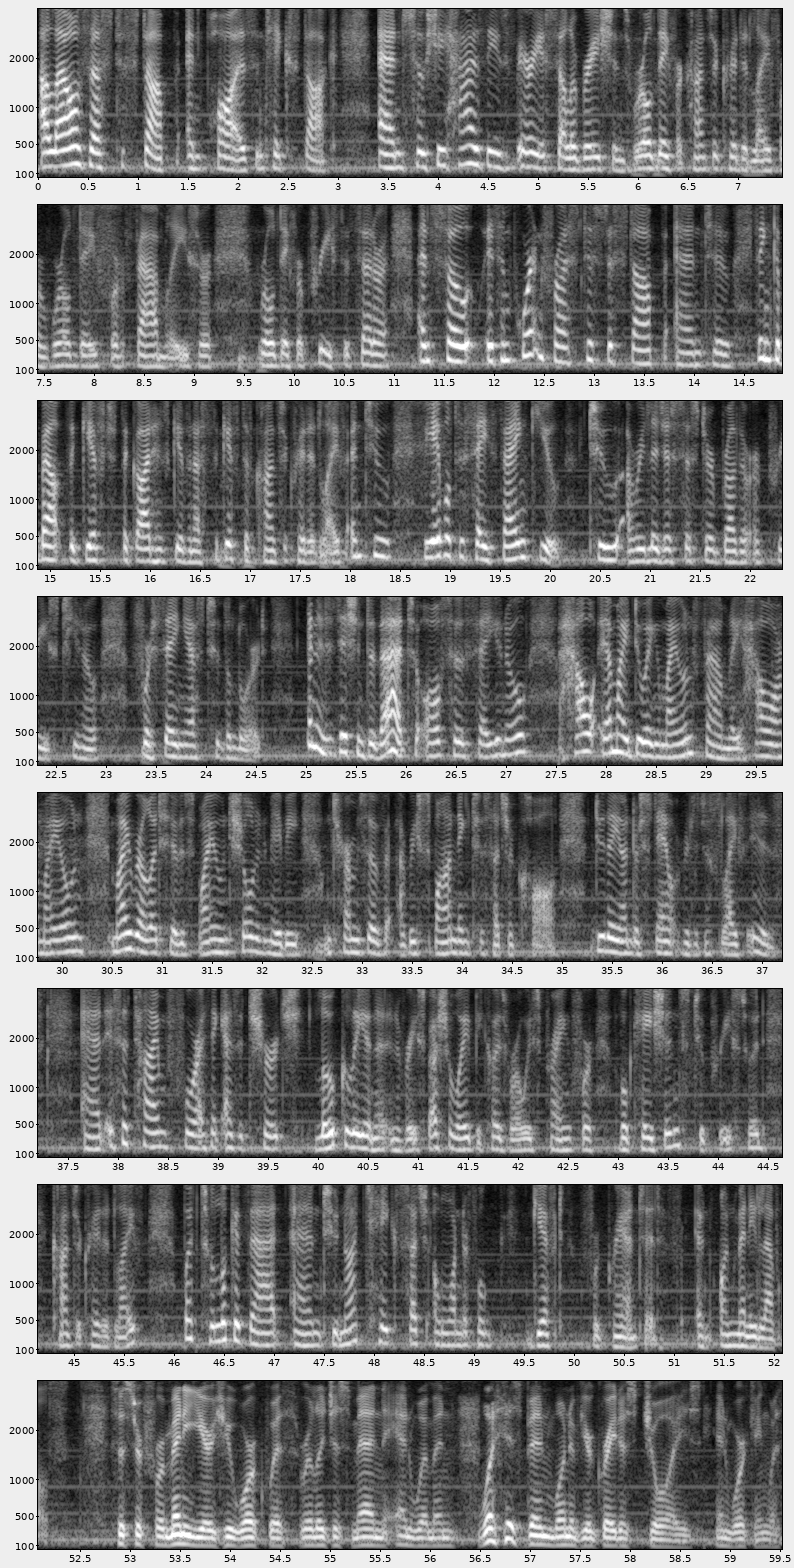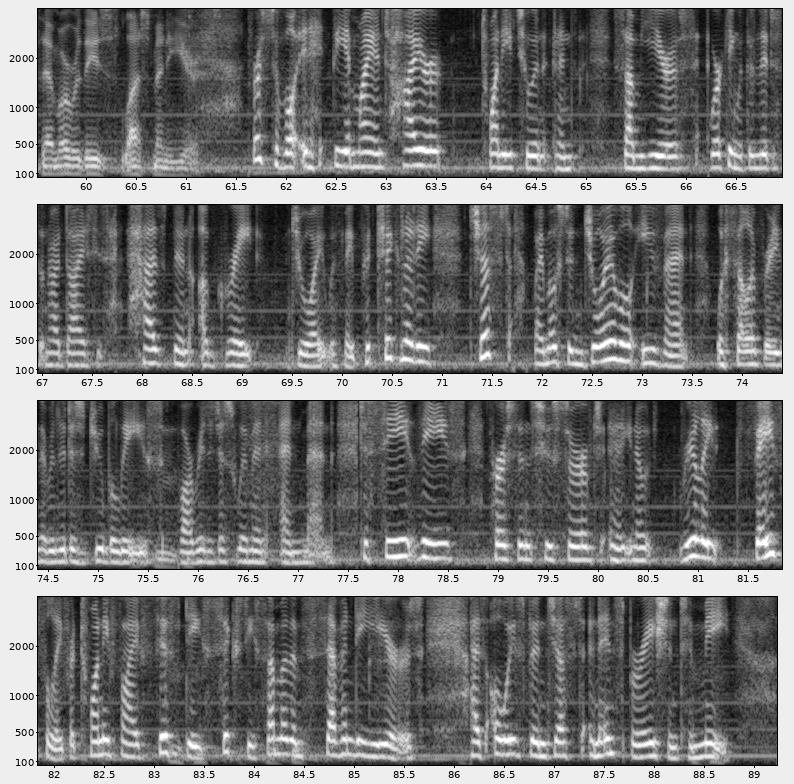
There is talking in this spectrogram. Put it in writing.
allows us to stop and pause and take stock. And so she has these various celebrations World Day for Consecrated Life, or World Day for Families, or World Day for Priests, etc. And so it's important for us just to stop and to think about the gift that God has given us, the gift of consecrated life, and to be able to say thank you to a religious sister, brother, or priest, you know, for saying yes to the Lord. And in addition to that, to also say, you know, how am I doing in my own family? How are my own, my relatives, my own children maybe, in terms of uh, responding to such a call? Do they understand what religious life is? And it's a time for, I think, as a church, locally in a, in a very special way, because we're always praying for vocations to priesthood, consecrated life, but to look at that and to not take such a wonderful gift for granted and on many levels. Sister, for many years you work with religious men and women. What has been one of your greatest joys in working with them over these last many years? First of all, it, the, my entire 22 and, and some years working with religious in our diocese has been a great joy with me. Particularly, just my most enjoyable event was celebrating the religious jubilees mm. of our religious women and men. To see these persons who served, uh, you know, really faithfully for 25, 50, mm-hmm. 60, some of them 70 years has always been just an inspiration to me.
